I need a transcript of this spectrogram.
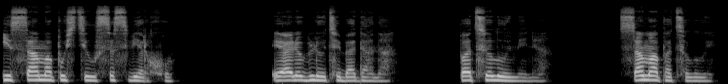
и сам опустился сверху. «Я люблю тебя, Дана. Поцелуй меня. Сама поцелуй».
